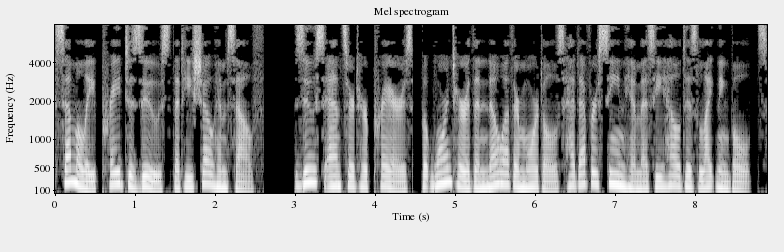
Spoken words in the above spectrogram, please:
Semele prayed to Zeus that he show himself. Zeus answered her prayers, but warned her that no other mortals had ever seen him as he held his lightning bolts.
